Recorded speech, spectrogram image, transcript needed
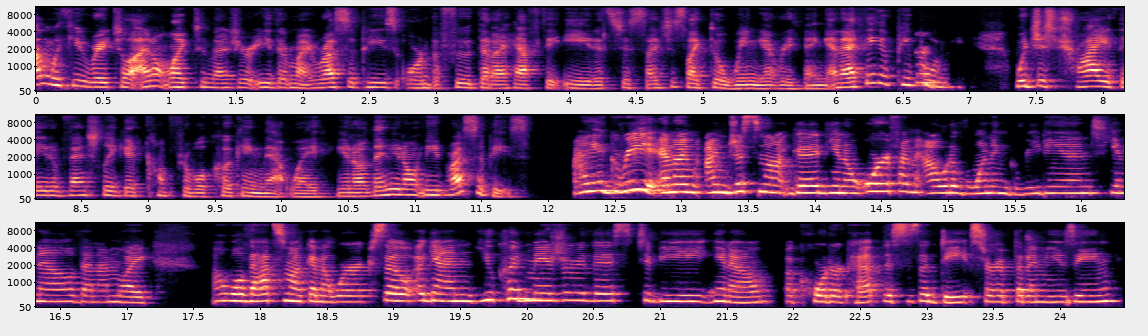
I'm with you, Rachael. I don't like to measure either my recipes or the food that I have to eat. It's just I just like to wing everything. And I think if people would just try it, they'd eventually get comfortable cooking that way. You know, then you don't need recipes. I agree. And I'm I'm just not good, you know, or if I'm out of one ingredient, you know, then I'm like, oh well that's not going to work. So again, you could measure this to be, you know, a quarter cup. This is a date syrup that I'm using.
